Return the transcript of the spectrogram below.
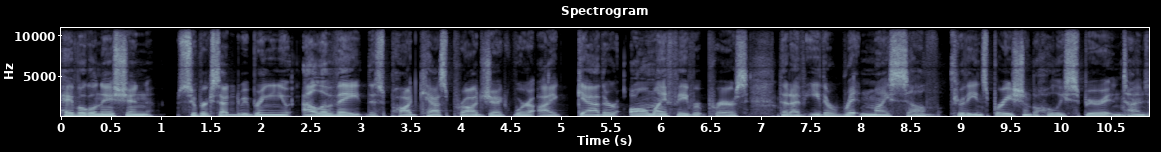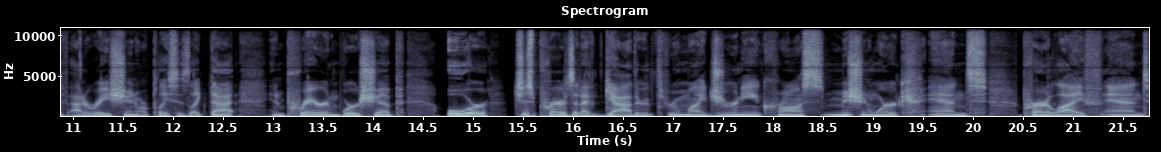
Hey, Vogel Nation. Super excited to be bringing you Elevate, this podcast project where I gather all my favorite prayers that I've either written myself through the inspiration of the Holy Spirit in times of adoration or places like that, in prayer and worship, or just prayers that I've gathered through my journey across mission work and prayer life, and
